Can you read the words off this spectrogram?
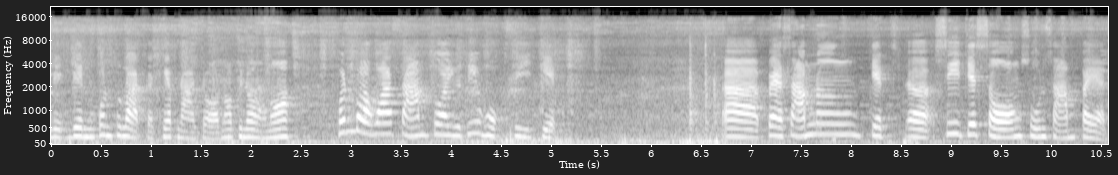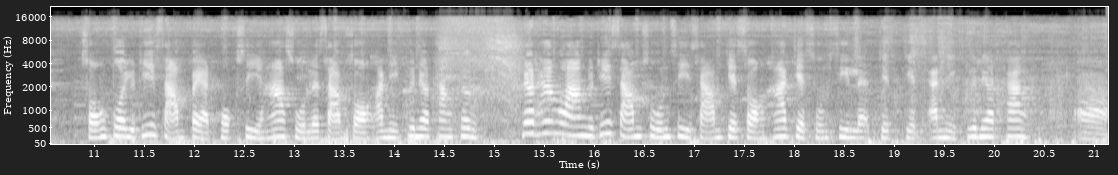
เลขเด่นคนสุราษฎร์กับแคบหน้าจอเนาะพี่น้องเนาะเพิ่นบอกว่าสามตัวอยู่ที่หกสี่เจ็ดอ่าแปดสามหนึ่งเจ็ดเอ่อสี่เจ็ดสองศูนย์สามแปดสองตัวอยู่ที่สามแปดหกสี่ห้าศูนย์และสามสองอันนี้คือแนวทางเครื่องแนวทางรางอยู่ที่สามศูนย์สี่สามเจ็ดสองห้าเจ็ดศูนย์สี่และเจ็ดเจ็ดอันนี้คือแนวทางอ่า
